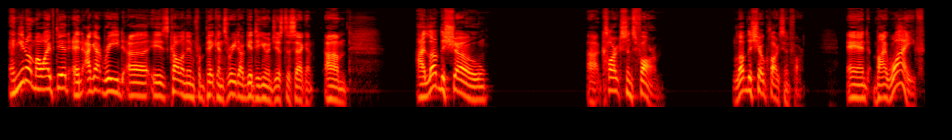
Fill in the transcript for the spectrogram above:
And you know what my wife did? And I got Reed uh, is calling in from Pickens. Reed, I'll get to you in just a second. Um, I love the show uh, Clarkson's Farm. Love the show Clarkson Farm. And my wife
